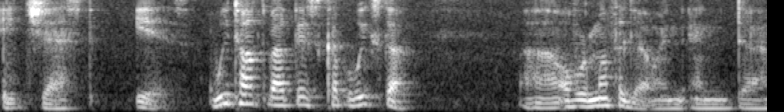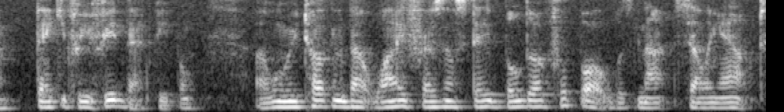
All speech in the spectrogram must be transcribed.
It just is. We talked about this a couple weeks ago, uh, over a month ago, and, and uh, thank you for your feedback, people. Uh, when we were talking about why Fresno State Bulldog football was not selling out.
